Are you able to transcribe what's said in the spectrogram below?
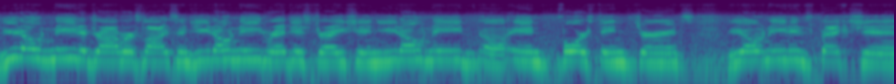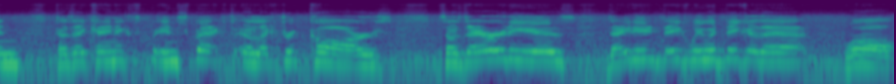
you don't need a driver's license. You don't need registration. You don't need uh, enforced insurance. You don't need inspection because they can't inspect electric cars. So there it is. They didn't think we would think of that. Well,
